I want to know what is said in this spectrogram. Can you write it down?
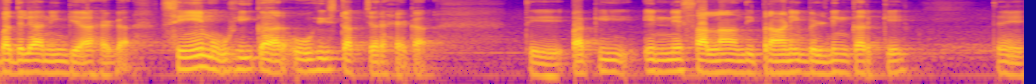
ਬਦਲਿਆ ਨਹੀਂ ਗਿਆ ਹੈਗਾ। ਸੇਮ ਉਹੀ ਘਰ, ਉਹੀ ਸਟਰਕਚਰ ਹੈਗਾ। ਤੇ ਬਾਕੀ ਇੰਨੇ ਸਾਲਾਂ ਦੀ ਪੁਰਾਣੀ ਬਿਲਡਿੰਗ ਕਰਕੇ ਤੇ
